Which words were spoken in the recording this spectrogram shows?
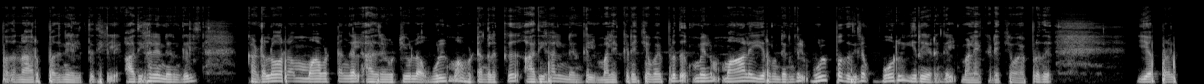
பதினாறு பதினேழு தேதிகளில் அதிகாலை நேரங்களில் கடலோர மாவட்டங்கள் அதனை ஒட்டியுள்ள உள் மாவட்டங்களுக்கு அதிகாலை நேரங்களில் மழை கிடைக்க வாய்ப்புள்ளது. மேலும் மாலை இரவு நேரங்களில் உள்பகுதியிலும் ஒரு இரு இடங்களில் மழை கிடைக்க வாய்ப்புள்ளது. ஏப்ரல்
